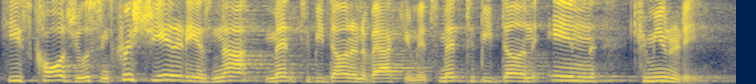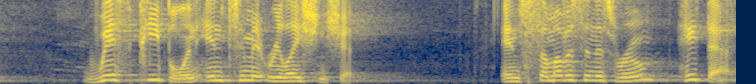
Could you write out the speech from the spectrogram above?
He's called you, listen, Christianity is not meant to be done in a vacuum, it's meant to be done in community with people, in intimate relationship. And some of us in this room hate that.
